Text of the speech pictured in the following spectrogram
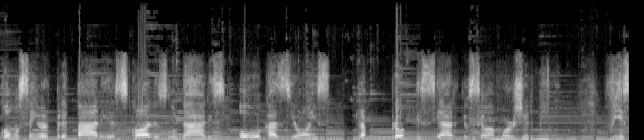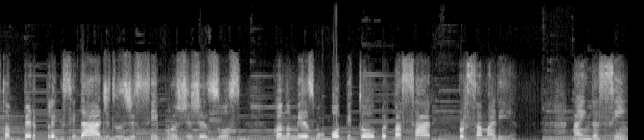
como o Senhor prepara e escolhe os lugares ou ocasiões para propiciar que o seu amor germine visto a perplexidade dos discípulos de Jesus quando mesmo optou por passar por Samaria. Ainda assim,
